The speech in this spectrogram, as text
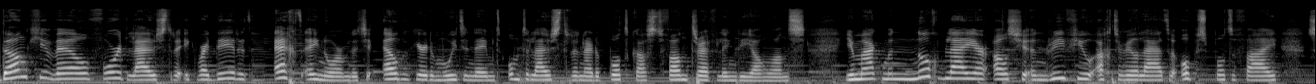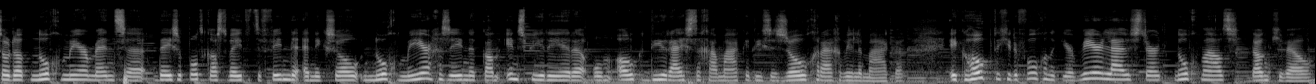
Dank je wel voor het luisteren. Ik waardeer het echt enorm dat je elke keer de moeite neemt om te luisteren naar de podcast van Traveling the Young Ones. Je maakt me nog blijer als je een review achter wil laten op Spotify, zodat nog meer mensen deze podcast weten te vinden en ik zo nog meer gezinnen kan inspireren om ook die reis te gaan maken die ze zo graag willen maken. Ik hoop dat je de volgende keer weer luistert. Nogmaals, dankjewel.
